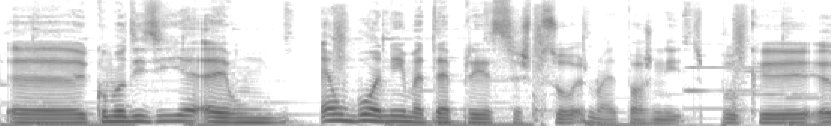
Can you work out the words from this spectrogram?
Uh, como eu dizia, é um, é um bom anime até para essas pessoas, não é? Para os NITs, porque eh,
